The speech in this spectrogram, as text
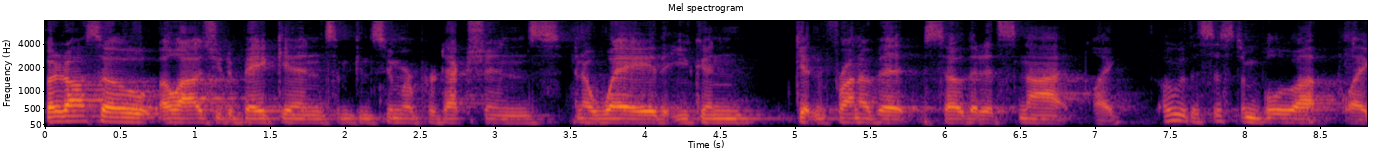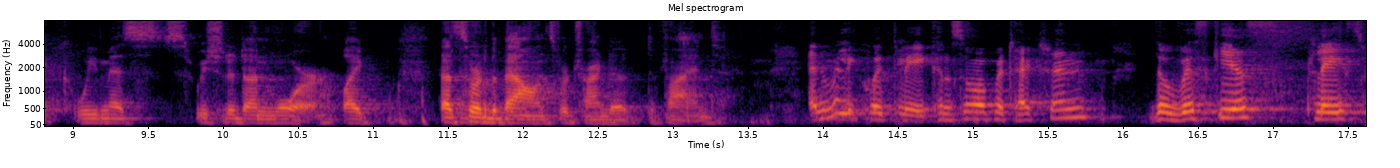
But it also allows you to bake in some consumer protections in a way that you can get in front of it so that it's not like, oh, the system blew up, like we missed, we should have done more. Like that's sort of the balance we're trying to, to find. And really quickly, consumer protection, the riskiest place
